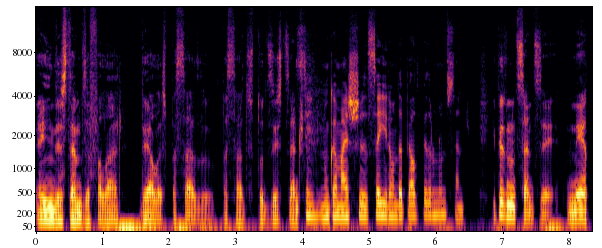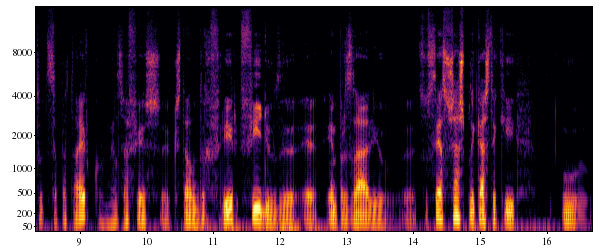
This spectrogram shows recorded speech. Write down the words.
ainda estamos a falar delas passado, passados todos estes anos. Sim, nunca mais saíram da pele de Pedro Nuno Santos. E Pedro Nuno Santos é neto de sapateiro, como ele já fez eh, questão de referir, filho de eh, empresário eh, de sucesso. Já explicaste aqui o,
